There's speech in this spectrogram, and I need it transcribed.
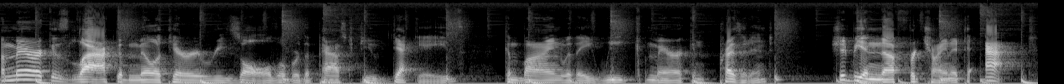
America's lack of military resolve over the past few decades, combined with a weak American president, should be enough for China to act.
